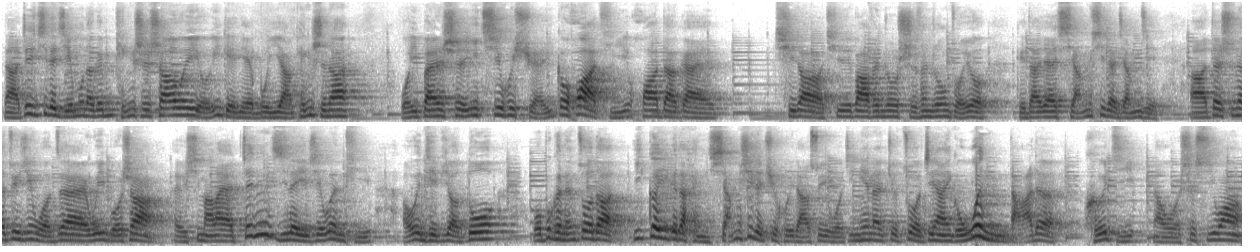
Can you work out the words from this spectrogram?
那这期的节目呢，跟平时稍微有一点点不一样。平时呢，我一般是一期会选一个话题，花大概七到七八分钟、十分钟左右，给大家详细的讲解。啊，但是呢，最近我在微博上还有喜马拉雅征集了一些问题啊，问题比较多，我不可能做到一个一个的很详细的去回答，所以我今天呢就做这样一个问答的合集。那我是希望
